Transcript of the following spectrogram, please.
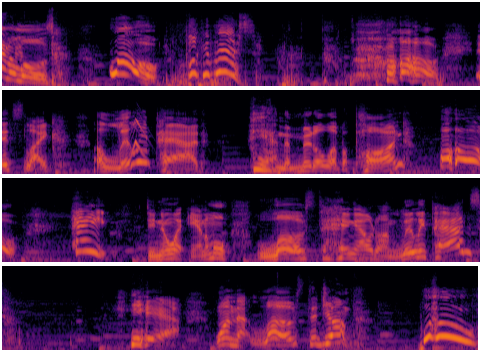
animals. Whoa, look at this. Whoa, it's like a lily pad. Yeah, in the middle of a pond. Whoa, hey, do you know what animal loves to hang out on lily pads? Yeah, one that loves to jump. Woohoo!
